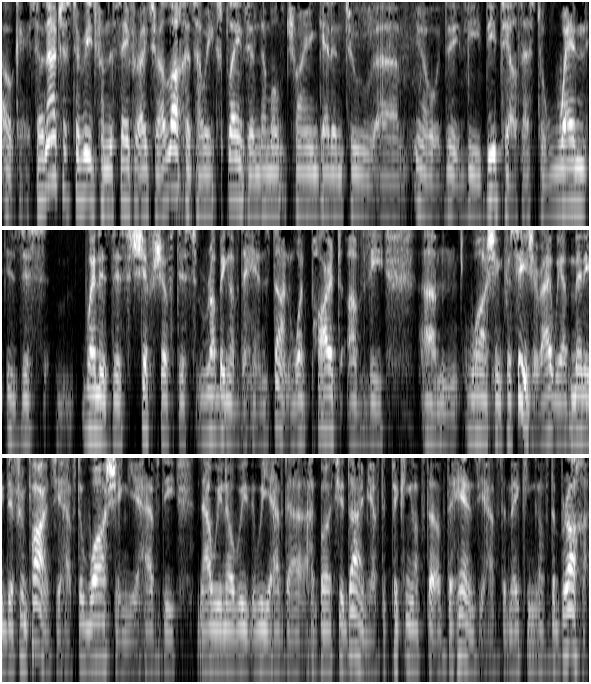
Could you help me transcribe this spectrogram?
Okay, so now just to read from the Sefer Eitzer Allah is how he explains it, and then we'll try and get into uh, you know the, the details as to when is this when is this shif this rubbing of the hands done? What part of the um, washing procedure? Right, we have many different parts. You have the washing, you have the now we know we we have the hagbos yadayim, you have the picking up the, of the hands, you have the making of the bracha,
